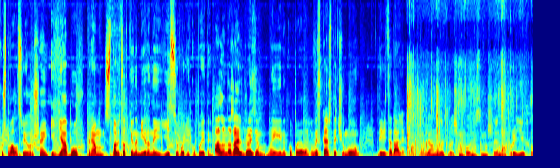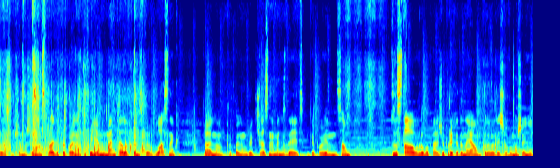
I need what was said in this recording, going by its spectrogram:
коштувала своїх грошей, і я був прям 100% намірений її сьогодні купити. Але на жаль, друзі, ми її не купили. Ви скажете, чому? Дивіться далі. Оглянули, коротше, ми повністю машину, проїхалися, що машина насправді прикольна. Типу, є моменти, але в принципі власник реально прикольний мужик, чесний, мені здається. Типу, він сам заставив, грубо кажучи, приїхати на яму, подивитися, що по машині.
